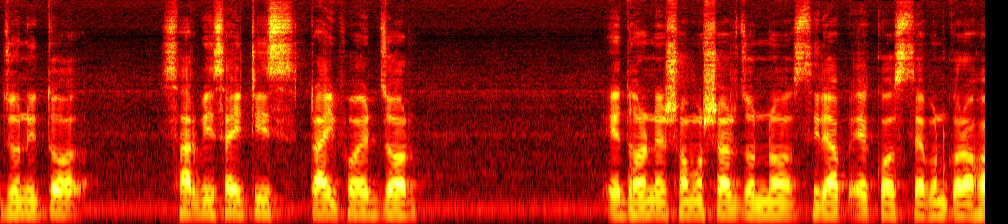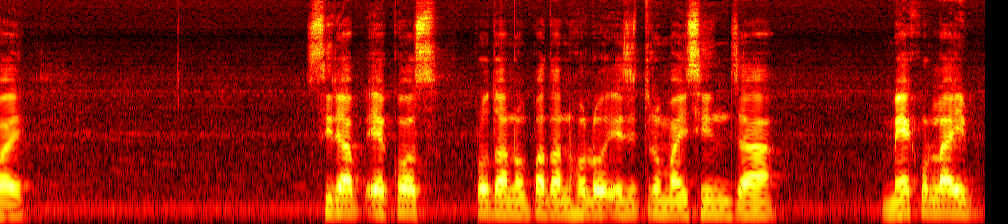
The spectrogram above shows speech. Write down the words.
জনিত সার্ভিসাইটিস, টাইফয়েড জ্বর, এ ধরনের সমস্যার জন্য সিরাপ একস সেবন করা হয়। সিরাপ একস প্রধান উপাদান হল এজিথ্রোমাইসিন যা ম্যাকোলাইভড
